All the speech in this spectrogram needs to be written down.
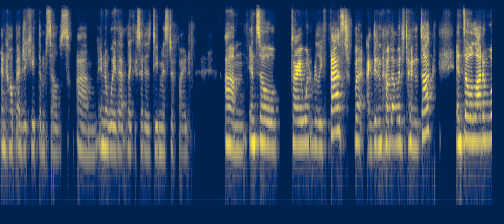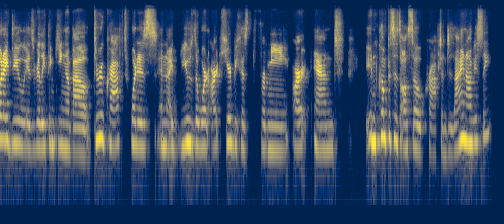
and help educate themselves um, in a way that, like I said, is demystified. Um, and so, sorry, I went really fast, but I didn't have that much time to talk. And so, a lot of what I do is really thinking about through craft, what is, and I use the word art here because for me, art and encompasses also craft and design, obviously.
